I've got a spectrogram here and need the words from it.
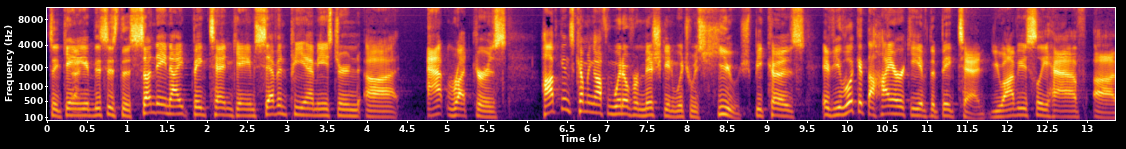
It's a game. This is the Sunday night Big Ten game, 7 p.m. Eastern uh, at Rutgers. Hopkins coming off a win over Michigan, which was huge because if you look at the hierarchy of the Big Ten, you obviously have uh,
